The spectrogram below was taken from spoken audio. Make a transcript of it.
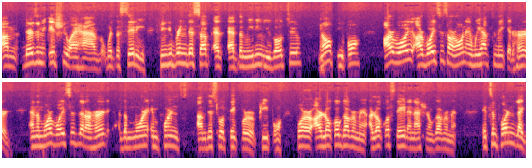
Um, there's an issue I have with the city. Can you bring this up at, at the meeting you go to? No, people. Our voice our voice is our own and we have to make it heard. And the more voices that are heard, the more importance um, this will take for people, for our local government, our local state and national government. It's important, like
